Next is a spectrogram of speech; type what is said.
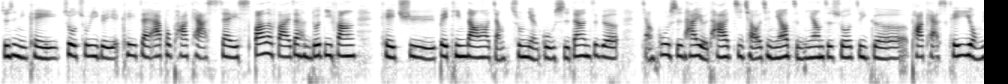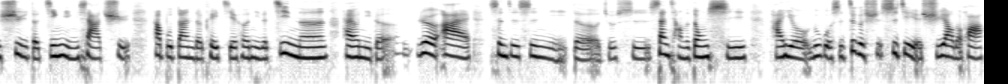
就是你可以做出一个，也可以在 Apple Podcast、在 Spotify、在很多地方可以去被听到，然后讲出你的故事。当然，这个讲故事它有它的技巧，而且你要怎么样子说这个 Podcast 可以永续的经营下去，它不断的可以结合你的技能，还有你的热爱，甚至是你的就是擅长的东西，还有如果是这个世世界也需要的话，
